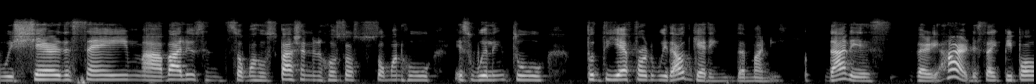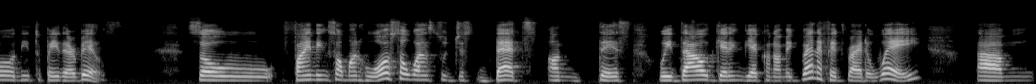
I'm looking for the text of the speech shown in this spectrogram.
we share the same uh, values and someone who's passionate and also someone who is willing to put the effort without getting the money. That is very hard. It's like people need to pay their bills so finding someone who also wants to just bet on this without getting the economic benefit right away, um,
